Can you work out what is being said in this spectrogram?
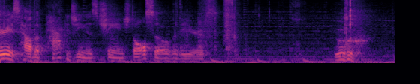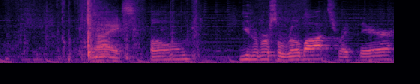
Curious how the packaging has changed also over the years. Ooh. Nice foam. Universal robots right there.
